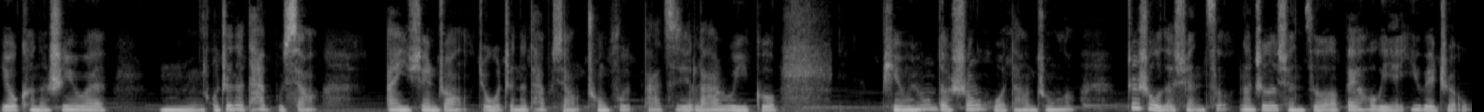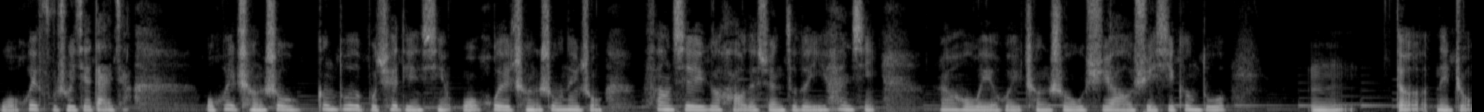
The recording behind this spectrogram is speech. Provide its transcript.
也有可能是因为，嗯，我真的太不想安于现状了。就我真的太不想重复把自己拉入一个平庸的生活当中了。这是我的选择，那这个选择背后也意味着我会付出一些代价，我会承受更多的不确定性，我会承受那种放弃一个好的选择的遗憾性，然后我也会承受需要学习更多，嗯的那种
